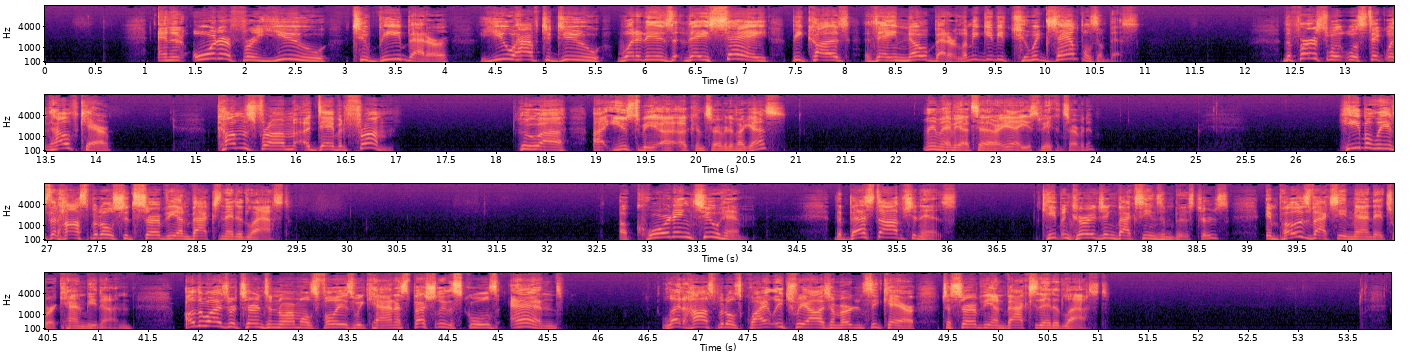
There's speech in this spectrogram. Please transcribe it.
And in order for you to be better, you have to do what it is they say because they know better. Let me give you two examples of this. The first, we'll, we'll stick with healthcare, comes from uh, David Frum, who uh, uh, used to be a, a, conservative, I guess. Maybe I'd say that right. Yeah, he used to be a conservative. He believes that hospitals should serve the unvaccinated last. According to him, the best option is keep encouraging vaccines and boosters, impose vaccine mandates where it can be done, otherwise return to normal as fully as we can, especially the schools, and let hospitals quietly triage emergency care to serve the unvaccinated last.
